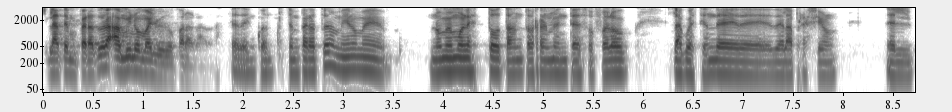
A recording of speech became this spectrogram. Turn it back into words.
la temperatura a mí no me ayudó para nada. En cuanto a temperatura, a mí no me, no me molestó tanto realmente eso. Fue lo- la cuestión de, de- de la presión. El,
